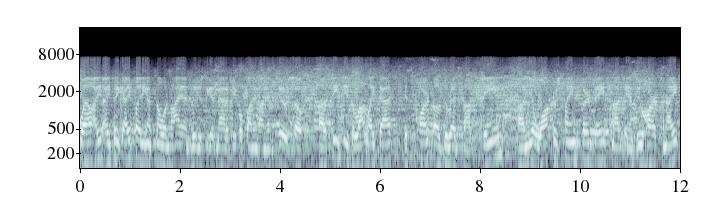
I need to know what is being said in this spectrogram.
Well, I, I think I played against Nolan Ryan, who used to get mad at people punting on him too. So uh, CC's a lot like that. It's part of the Red Sox game. Uh, Neil Walker's playing third base, not Andujar tonight.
